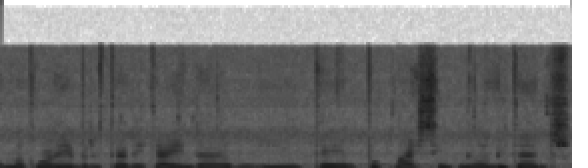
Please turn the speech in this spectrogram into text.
uma colónia britânica ainda e tem pouco mais de 5 mil habitantes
